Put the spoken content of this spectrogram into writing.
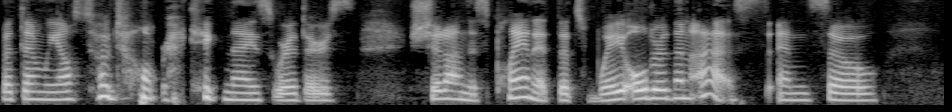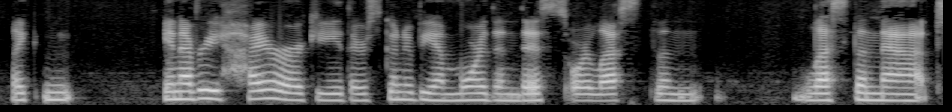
but then we also don't recognize where there's shit on this planet that's way older than us. And so like in every hierarchy there's going to be a more than this or less than less than that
